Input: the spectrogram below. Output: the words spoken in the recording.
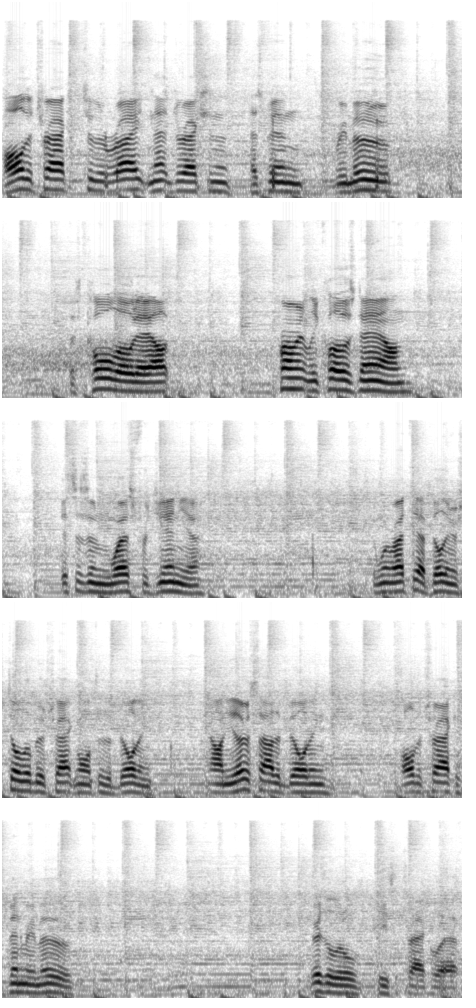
All the track to the right in that direction has been removed. This coal load out, permanently closed down. This is in West Virginia. It went right to that building. There's still a little bit of track going through the building. Now on the other side of the building, all the track has been removed. There's a little piece of track left,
